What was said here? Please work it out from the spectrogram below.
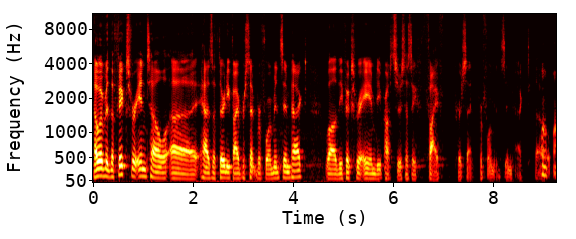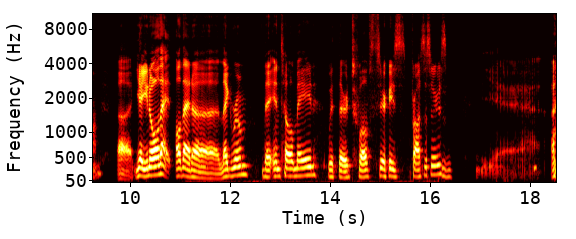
However, the fix for Intel uh, has a 35% performance impact, while the fix for AMD processors has a 5% performance impact. So, Oh, wow. Uh, yeah, you know all that all that uh, leg room that Intel made with their 12 series processors. Yeah,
